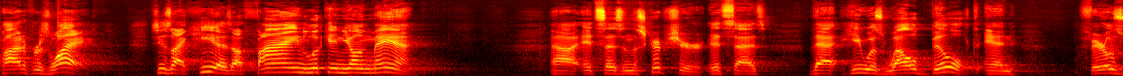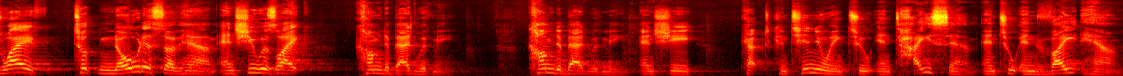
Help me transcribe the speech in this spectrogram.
Potiphar's wife. She's like, he is a fine looking young man. Uh, it says in the scripture, it says, that he was well built and Pharaoh's wife took notice of him and she was like, Come to bed with me. Come to bed with me. And she kept continuing to entice him and to invite him.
